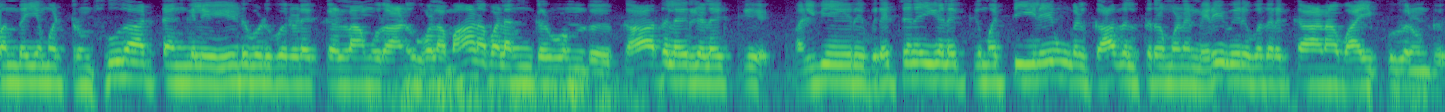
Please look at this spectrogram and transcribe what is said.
பந்தயம் மற்றும் சூதாட்டங்களில் ஈடுபடுபவர்களுக்கெல்லாம் ஒரு அனுகூலமான பலன்கள் உண்டு. காதலர்களுக்கு பல்வேறு பிரச்சனைகளுக்கு மத்தியிலே உங்கள் காதல் திருமணம் நிறைவேறுவதற்கான வாய்ப்புகள் உண்டு.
